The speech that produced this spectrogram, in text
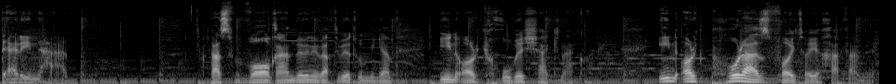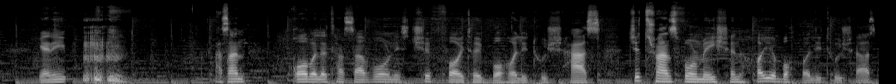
در این حد. پس واقعا ببینید وقتی بهتون میگم این arc خوبه شک نکنید. این arc پر از fight های خفنه. یعنی اصلا قابل تصور نیست چه fight های باحالی توش هست چه transformation های باحالی توش هست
